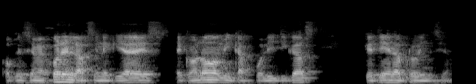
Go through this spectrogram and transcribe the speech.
o que se mejoren las inequidades económicas, políticas que tiene la provincia?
